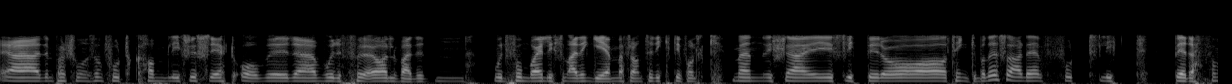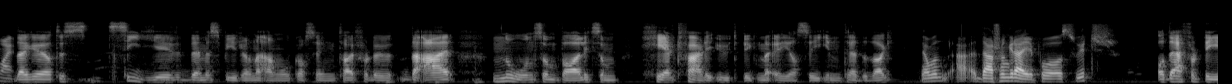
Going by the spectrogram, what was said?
jeg er en person som fort kan bli frustrert over eh, hvorfor i all verden Hvorfor må jeg liksom RNG meg fram til riktige folk? Men hvis jeg slipper å tenke på det, så er det fort litt bedre for meg. Det er gøy at du sier det med speedrun og Animal Crossing, Tai, for du, det er noen som var liksom helt ferdig utbygd med øya si innen tredje dag. Ja, men eh, det er sånn greie på Switch. Og det er fordi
